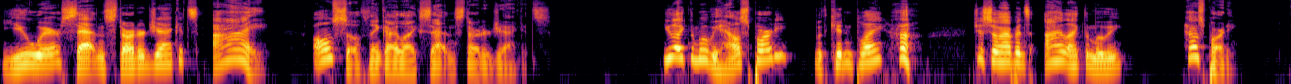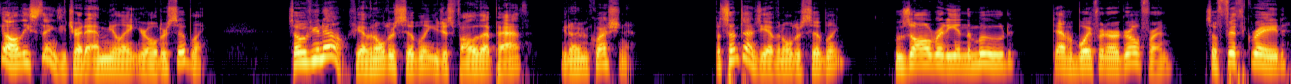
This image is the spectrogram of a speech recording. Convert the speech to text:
You wear satin starter jackets? I also think I like satin starter jackets. You like the movie House Party with Kid and Play? Huh. Just so happens I like the movie House Party. You know, all these things you try to emulate your older sibling. Some of you know, if you have an older sibling, you just follow that path. You don't even question it. But sometimes you have an older sibling who's already in the mood to have a boyfriend or a girlfriend so, fifth grade,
